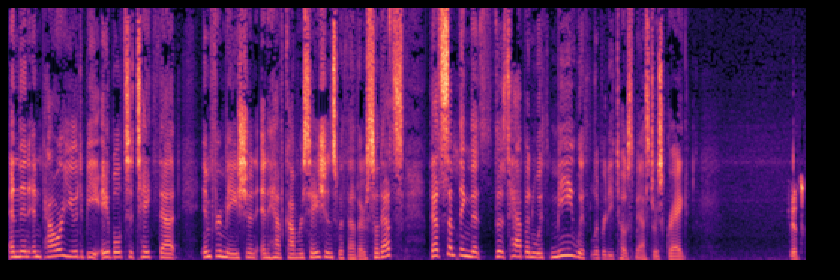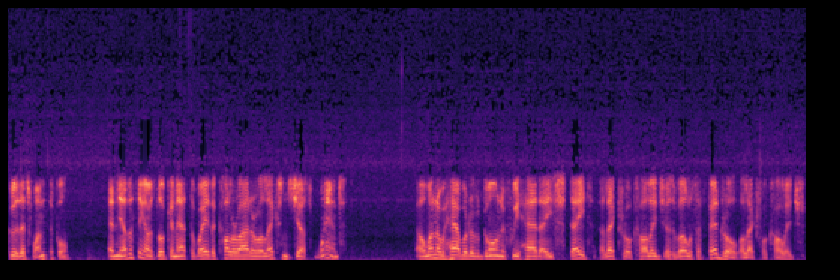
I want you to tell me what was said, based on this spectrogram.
and then empower you to be able to take that information and have conversations with others. So that's that's something that's that's happened with me with Liberty Toastmasters, Greg. That's good. That's wonderful. And the other thing I was looking at, the way the Colorado elections just went, I wonder how it would have gone if we had a state electoral college as well as a federal electoral college.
